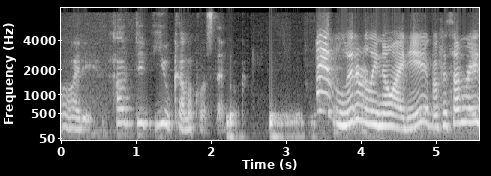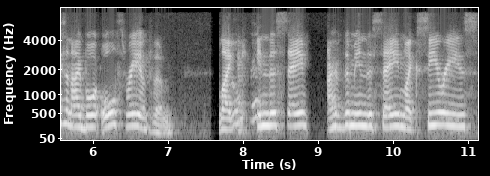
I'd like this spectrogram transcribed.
Alrighty. How did you come across that book? I have literally no idea, but for some reason I bought all three of them. Like Okay. in the same I have them in the same like series,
